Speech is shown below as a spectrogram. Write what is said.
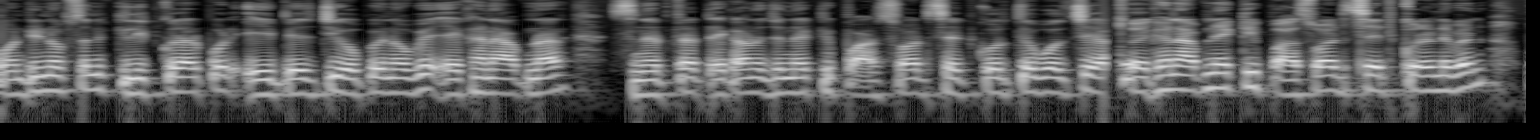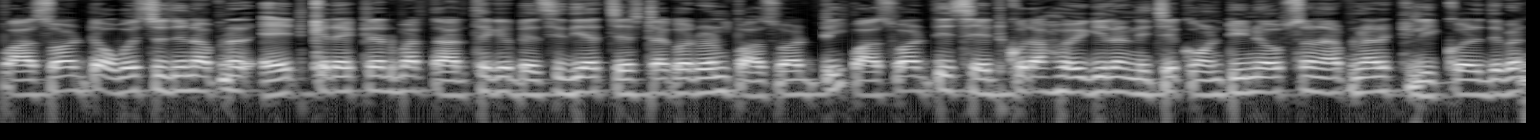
কন্টিনিউ অপশানে ক্লিক করার পর এই পেজটি ওপেন হবে। এখানে আপনার স্ন্যাপচ্যাট অ্যাকাউন্টের জন্য একটি পাসওয়ার্ড সেট করতে বলছে। তো এখানে আপনি একটি পাসওয়ার্ড সেট করে নেবেন। পাসওয়ার্ডটা অবশ্যই যেন আপনার এইট ক্যারেক্টার বা তার থেকে বেশি দেওয়ার চেষ্টা করবেন পাসওয়ার্ডটি পাসওয়ার্ডটি সেট করা হয়ে গেলে নিচে কন্টিনিউ অপশানে আপনারা ক্লিক করে দেবেন।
